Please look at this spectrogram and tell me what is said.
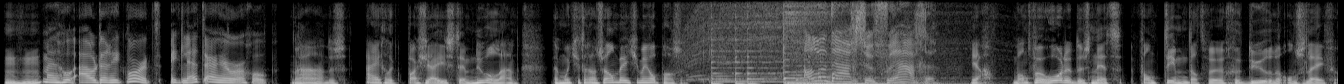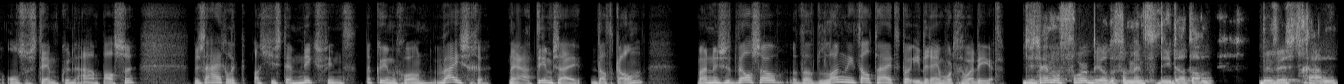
Mhm. maar hoe ouder ik word, ik let daar heel erg op. Ah, dus eigenlijk pas jij je stem nu al aan. Daar moet je trouwens wel een beetje mee oppassen. Alledaagse vragen. Ja, want we hoorden dus net van Tim dat we gedurende ons leven onze stem kunnen aanpassen. Dus eigenlijk, als je stem niks vindt, dan kun je hem gewoon wijzigen. Nou ja, Tim zei dat kan. Maar nu is het wel zo dat dat lang niet altijd door iedereen wordt gewaardeerd. Er zijn wel voorbeelden van mensen die dat dan bewust gaan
